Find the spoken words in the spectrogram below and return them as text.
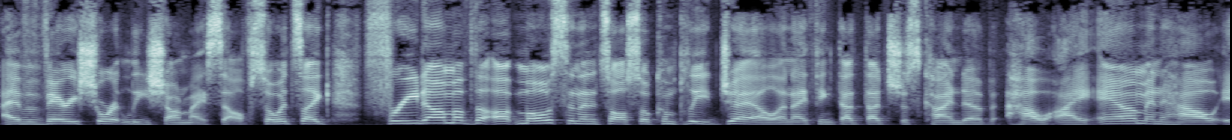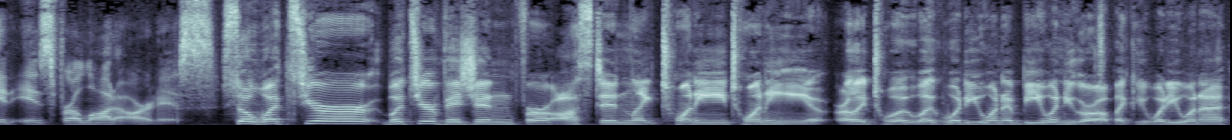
I have a very short leash on myself. So it's like freedom of the utmost, and then it's also complete jail. And I think that that's just kind of how I am and how it is for a lot of artists. So what's your what's your vision for Austyn like 2020 or like tw- like what do you want to be when you grow up? Like what do you want to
